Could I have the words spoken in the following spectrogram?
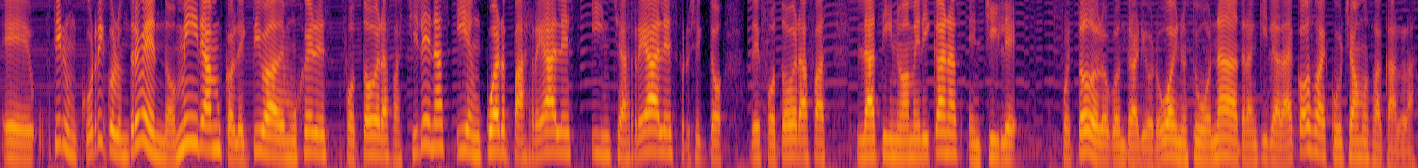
tiene un currículum tremendo, Miram, colectiva de mujeres fotógrafas chilenas, y en Cuerpas Reales, hinchas reales, proyecto de fotógrafas latinoamericanas. En Chile fue todo lo contrario. Uruguay no estuvo nada tranquila la cosa. Escuchamos a Carla.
